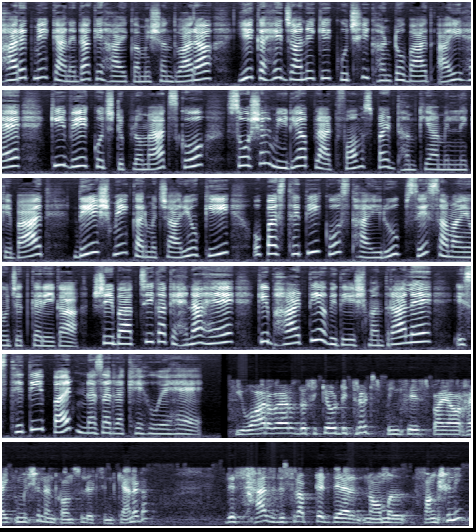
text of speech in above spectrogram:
भारत में कनाडा के हाई कमीशन द्वारा ये कहे जाने के कुछ ही घंटों बाद आई है कि वे कुछ डिप्लोमैट्स को सोशल मीडिया प्लेटफॉर्म्स पर धमकियाँ मिलने के बाद देश में कर्मचारियों की उपस्थिति को स्थायी रूप से समायोजित करेगा। श्री बागची का कहना है कि भारतीय विदेश मंत्रालय स्थिति पर नज़र रखे हुए है। You are aware of the security threats being faced by our high commission and consulates in Canada this has disrupted their normal functioning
